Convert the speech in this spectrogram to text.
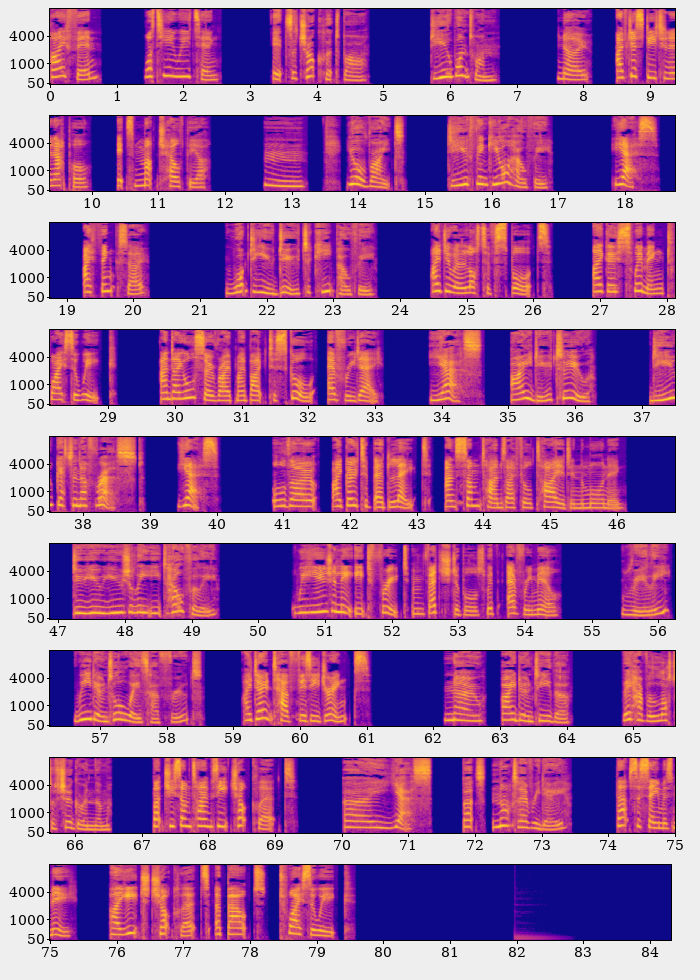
Hi, Finn. What are you eating? It's a chocolate bar. Do you want one? No, I've just eaten an apple. It's much healthier. Hmm, you're right. Do you think you're healthy? Yes, I think so. What do you do to keep healthy? I do a lot of sports. I go swimming twice a week. And I also ride my bike to school every day. Yes, I do too. Do you get enough rest? Yes, although I go to bed late and sometimes I feel tired in the morning. Do you usually eat healthily? We usually eat fruit and vegetables with every meal. Really? We don't always have fruit. I don't have fizzy drinks. No, I don't either. They have a lot of sugar in them. But you sometimes eat chocolate. Uh, yes, but not every day. That's the same as me. I eat chocolate about twice a week.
